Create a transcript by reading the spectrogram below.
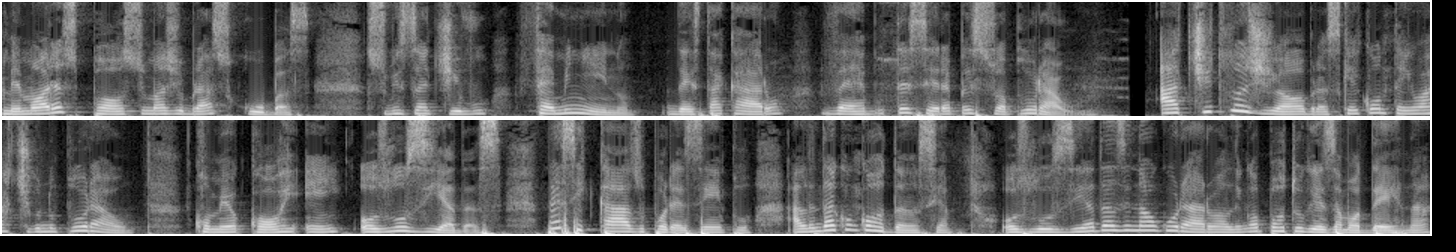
Memórias póstumas de Brás Cubas, substantivo feminino. Destacaram, verbo terceira pessoa plural. Há títulos de obras que contêm o artigo no plural, como ocorre em Os Lusíadas. Nesse caso, por exemplo, além da concordância, Os Lusíadas inauguraram a língua portuguesa moderna,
